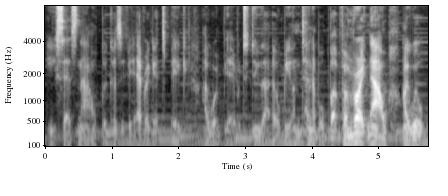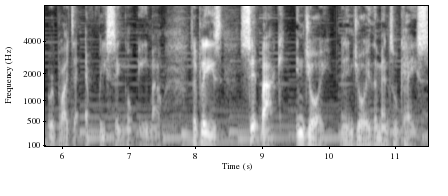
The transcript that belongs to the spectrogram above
he says now, because if it ever gets big, I won't be able to do that. It'll be untenable. But from right now, I will reply to every single email. So please sit back, enjoy, and enjoy the mental case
